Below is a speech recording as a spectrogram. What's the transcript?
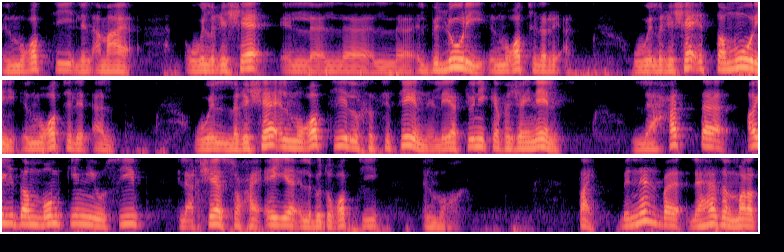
المغطي للأمعاء. والغشاء ال- ال- ال- البلوري المغطي للرئة والغشاء الطموري المغطي للقلب والغشاء المغطي للخصيتين اللي هي تونيكا فاجيناليس لحتى أيضا ممكن يصيب الأغشية السحائية اللي بتغطي المخ. طيب بالنسبة لهذا المرض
